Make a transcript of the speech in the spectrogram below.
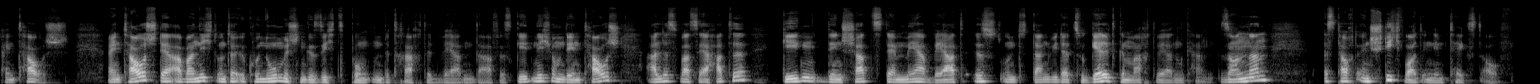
ein Tausch. Ein Tausch, der aber nicht unter ökonomischen Gesichtspunkten betrachtet werden darf. Es geht nicht um den Tausch, alles, was er hatte, gegen den Schatz, der mehr wert ist und dann wieder zu Geld gemacht werden kann, sondern es taucht ein Stichwort in dem Text auf.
